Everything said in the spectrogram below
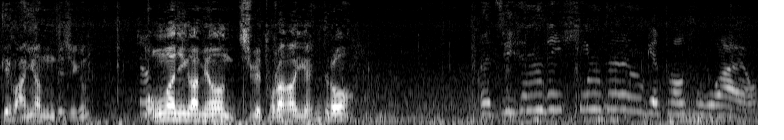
꽤 많이 왔는데 지금? 너무 많이 가면 집에 돌아가기가 힘들어. 아직 힘들, 힘든 게 더 좋아요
